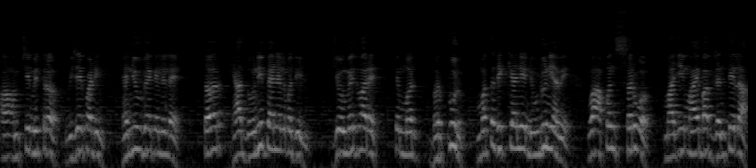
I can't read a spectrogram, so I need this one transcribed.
आमचे मित्र विजय पाटील ह्यांनी उभे केलेले आहेत. तर ह्या दोन्ही पॅनेलमधील जे उमेदवार आहेत ते मर भरपूर मतधिक्याने निवडून यावे व आपण सर्व माझी मायबाप जनतेला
